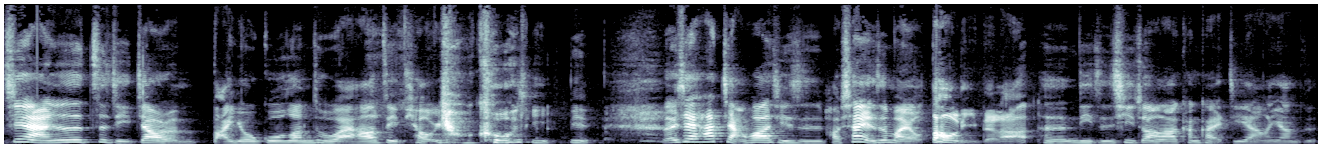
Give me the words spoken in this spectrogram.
竟然就是自己叫人把油锅端出来，还要自己跳油锅里面，而且他讲话其实好像也是蛮有道理的啦，可能理直气壮啊、慷慨激昂的样子。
